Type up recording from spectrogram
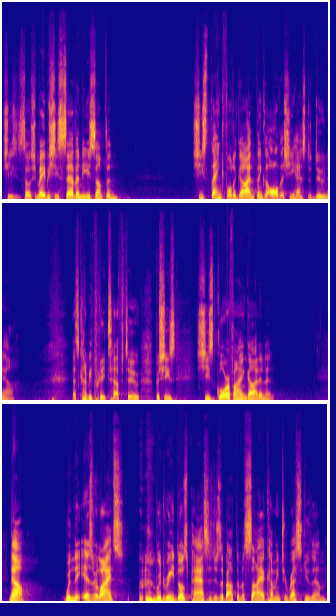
She's, so she, maybe she's 70 something. She's thankful to God and think of all that she has to do now. That's going to be pretty tough too, but she's, she's glorifying God in it. Now, when the Israelites would read those passages about the Messiah coming to rescue them,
